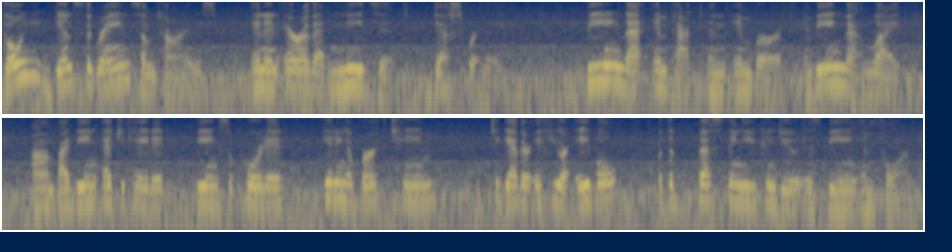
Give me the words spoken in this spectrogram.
going against the grain sometimes in an era that needs it desperately. Being that impact in, in birth and being that light um, by being educated, being supported, getting a birth team together if you are able. But the best thing you can do is being informed.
